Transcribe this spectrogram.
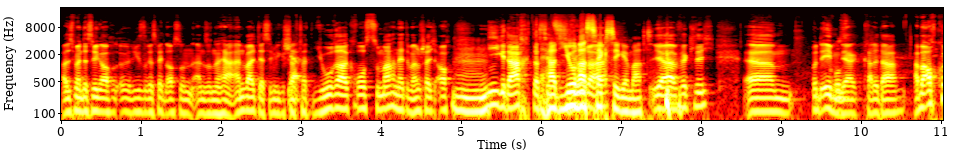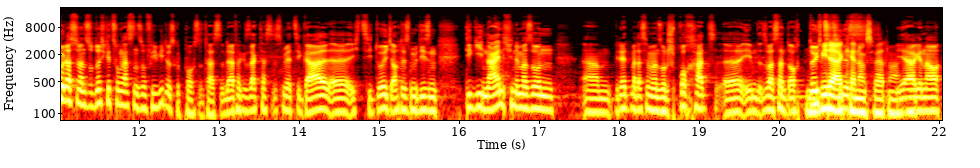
Also ich meine, deswegen auch äh, riesen Respekt auch so an so einen Herr Anwalt, der es irgendwie geschafft ja. hat, Jura groß zu machen. Hätte man wahrscheinlich auch mhm. nie gedacht, dass er hat Jura, Jura sexy gemacht. Ja, wirklich. ähm, und eben, ja, gerade da. Aber auch cool, dass du dann so durchgezogen hast und so viele Videos gepostet hast und einfach gesagt hast, ist mir jetzt egal, äh, ich zieh durch. Auch das mit diesem Digi 9, ich finde immer so ein, ähm, wie nennt man das, wenn man so einen Spruch hat, äh, eben sowas dann auch durchzuziehen. Wiedererkennungswert mal. Ja, genau.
